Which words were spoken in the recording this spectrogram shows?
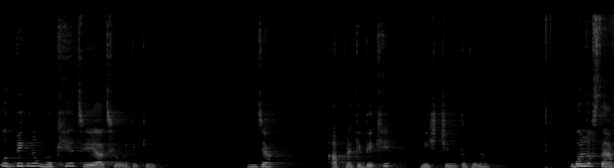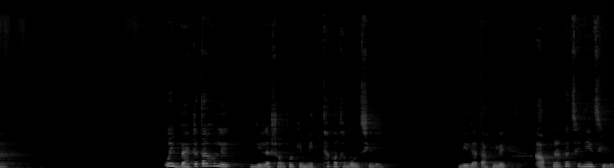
উদ্বিগ্ন মুখে চেয়ে আছে ওর দিকে। যাক, আপনাকে দেখে নিশ্চিন্ত হলাম। বলল, স্যাম, ওই ব্যাটা তাহলে লীলা সম্পর্কে মিথ্যা কথা বলছিল। লীলা তাহলে আপনার কাছে গিয়েছিল?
